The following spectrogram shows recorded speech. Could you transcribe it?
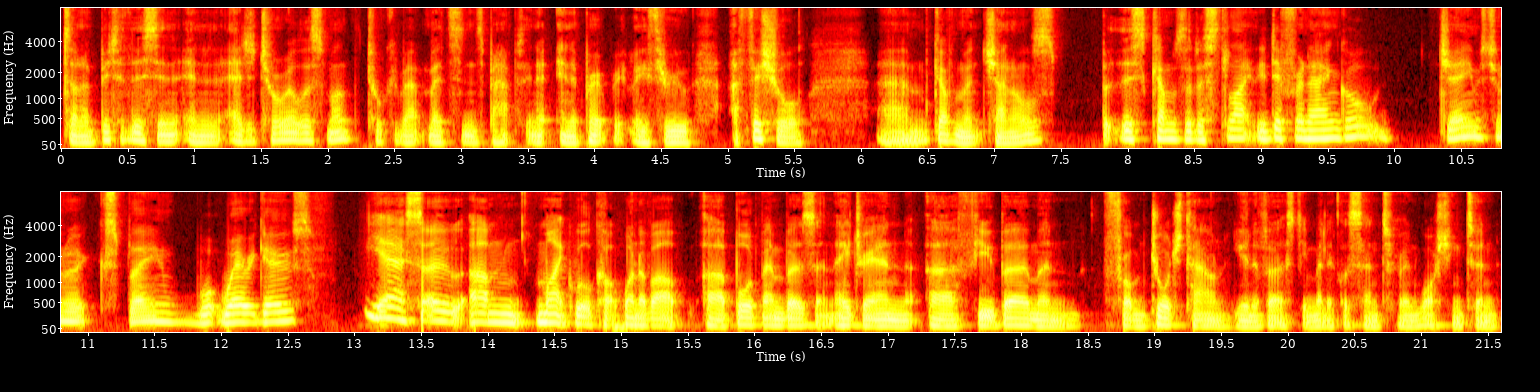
done a bit of this in, in an editorial this month, talking about medicines perhaps in, inappropriately through official um, government channels. But this comes at a slightly different angle. James, do you want to explain what, where it goes? Yeah, so um, Mike Wilcock, one of our uh, board members, and Adrienne uh, Fugh-Berman from Georgetown University Medical Center in Washington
